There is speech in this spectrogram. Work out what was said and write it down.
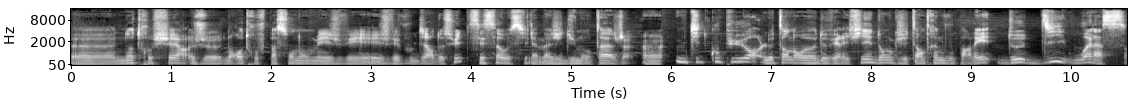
Euh, notre cher, je ne retrouve pas son nom, mais je vais, je vais vous le dire de suite. C'est ça aussi la magie du montage. Une petite coupure, le temps de, vérifier. Donc j'étais en train de vous parler de Dee Wallace.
